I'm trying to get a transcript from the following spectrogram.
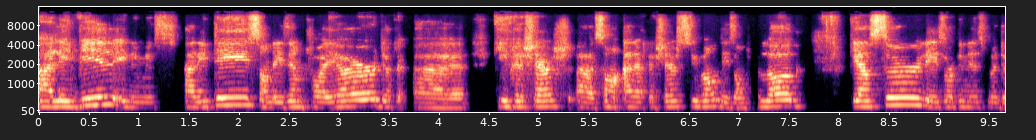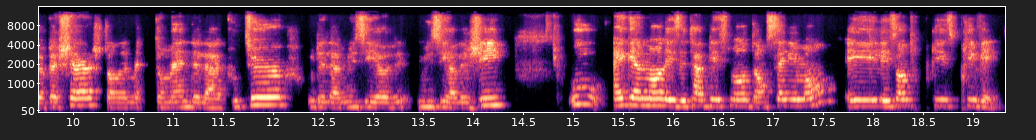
Euh, les villes et les municipalités sont des employeurs euh, qui recherchent, euh, sont à la recherche souvent des anthropologues. Bien sûr, les organismes de recherche dans le domaine de la culture ou de la muséologie, ou également les établissements d'enseignement et les entreprises privées.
